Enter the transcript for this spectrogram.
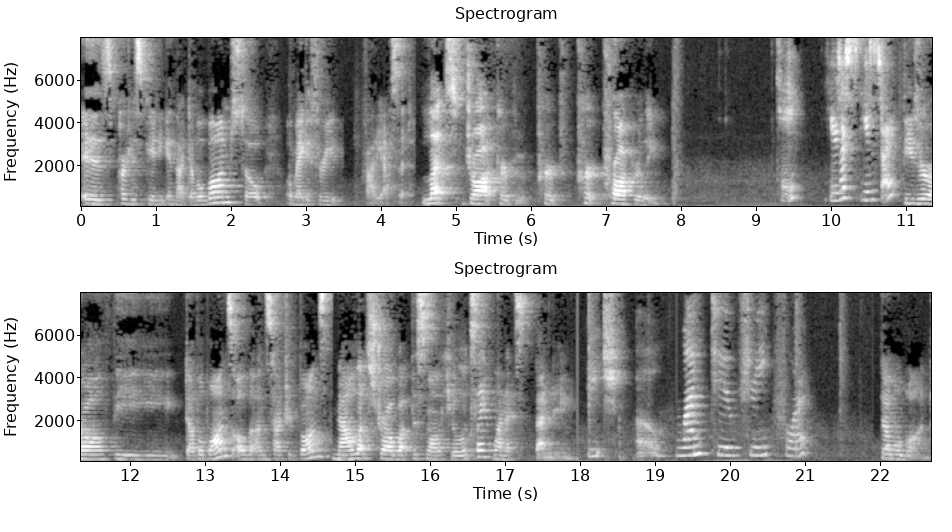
is participating in that double bond. So omega-3 fatty acid. Let's draw it per, per, per, properly. Okay. Here's our, here's a start. These are all the double bonds, all the unsaturated bonds. Now let's draw what this molecule looks like when it's bending. H O. One, two, three, four, Double bond.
